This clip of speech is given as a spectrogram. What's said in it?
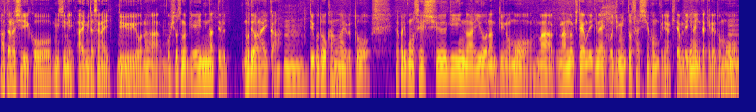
新しいこう道に歩み出せないっていうような、こう一つの原因になってるのではないかっていうことを考えると、やっぱりこの世襲議員のありようなんていうのも、まあ、何の期待もできないこう自民党刷新本部には期待もできないんだけれども、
